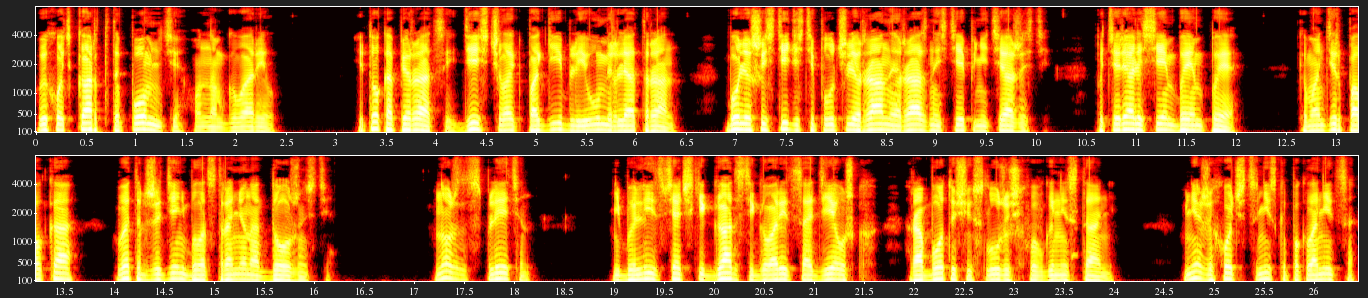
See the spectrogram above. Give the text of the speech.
«Вы хоть карты-то помните?» — он нам говорил. Итог операции. 10 человек погибли и умерли от ран. Более 60 получили раны разной степени тяжести. Потеряли 7 БМП. Командир полка в этот же день был отстранен от должности. Множество сплетен, небылиц, всяческих гадостей говорится о девушках, работающих, служащих в Афганистане. Мне же хочется низко поклониться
